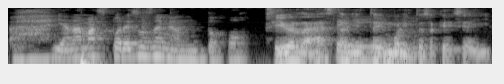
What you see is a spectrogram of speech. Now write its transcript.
Ah, ya nada más por eso se me antojó. Sí, ¿verdad? Está, bien, bonito eso que dice ahí.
